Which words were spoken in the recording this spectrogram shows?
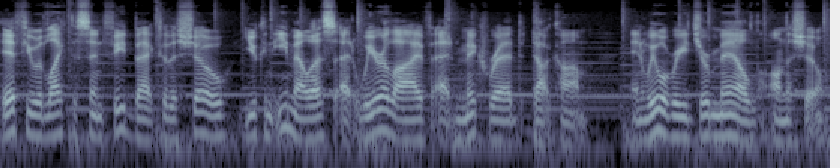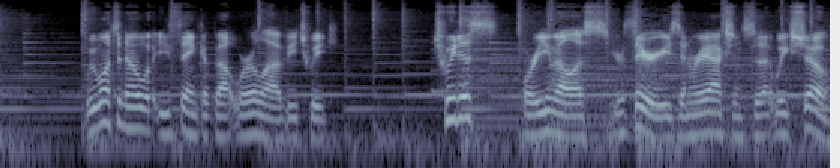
If you would like to send feedback to the show, you can email us at we'realive at mickred.com and we will read your mail on the show. We want to know what you think about We're Alive each week. Tweet us or email us your theories and reactions to that week's show.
